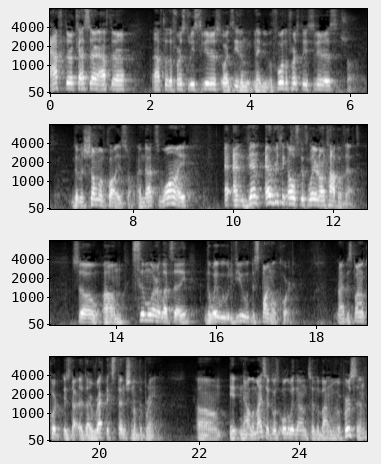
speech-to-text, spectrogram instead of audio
after Keser, after, after the first three spheres, or it's even maybe before the first three spheres. The neshama of Klal Yisrael. And that's why, and then everything else gets layered on top of that. So, um, similar, let's say, the way we would view the spinal cord. Right, the spinal cord is a direct extension of the brain. Um, it now Lamaisa goes all the way down to the bottom of a person,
